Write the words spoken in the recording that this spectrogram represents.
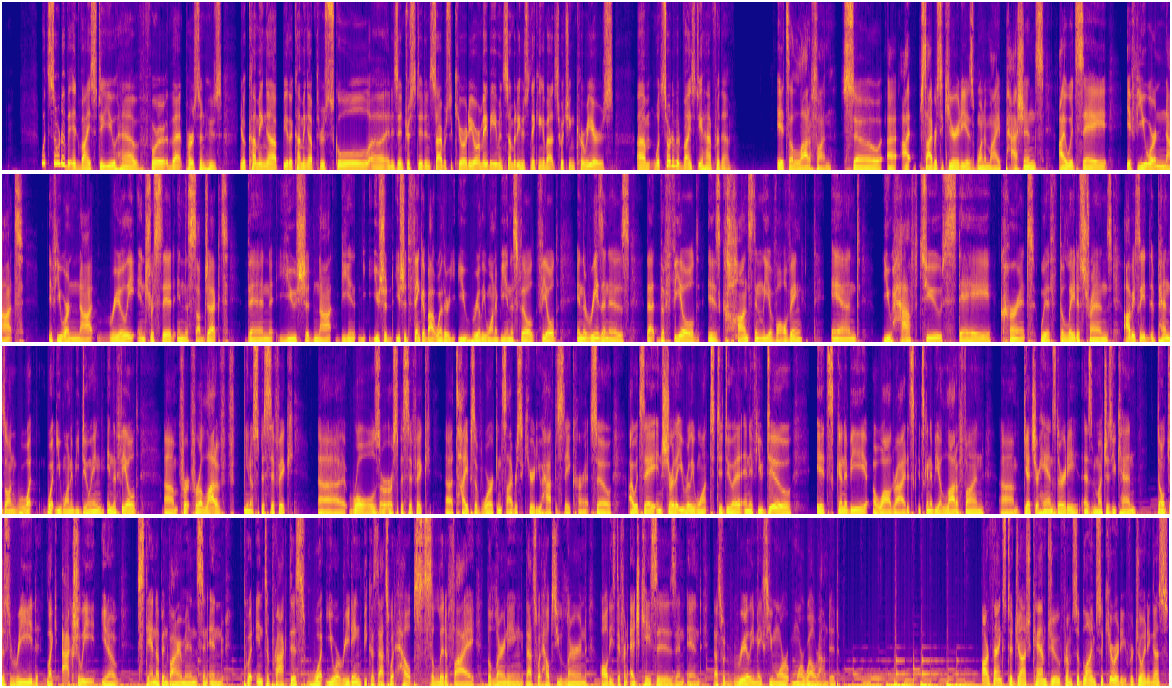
what sort of advice do you have for that person who's you know, coming up, either coming up through school uh, and is interested in cybersecurity, or maybe even somebody who's thinking about switching careers. Um, what sort of advice do you have for them? It's a lot of fun. So, uh, I, cybersecurity is one of my passions. I would say if you are not if you are not really interested in the subject, then you should not be in, you should you should think about whether you really want to be in this field field. And the reason is that the field is constantly evolving and you have to stay current with the latest trends. Obviously it depends on what what you want to be doing in the field um, for for a lot of you know specific uh, roles or, or specific uh, types of work in cybersecurity, you have to stay current. So I would say ensure that you really want to do it. And if you do, it's going to be a wild ride. It's, it's going to be a lot of fun. Um, get your hands dirty as much as you can. Don't just read, like actually, you know, stand up environments and, and put into practice what you are reading because that's what helps solidify the learning. That's what helps you learn all these different edge cases and, and that's what really makes you more more well rounded. Our thanks to Josh Kamdjou from Sublime Security for joining us.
